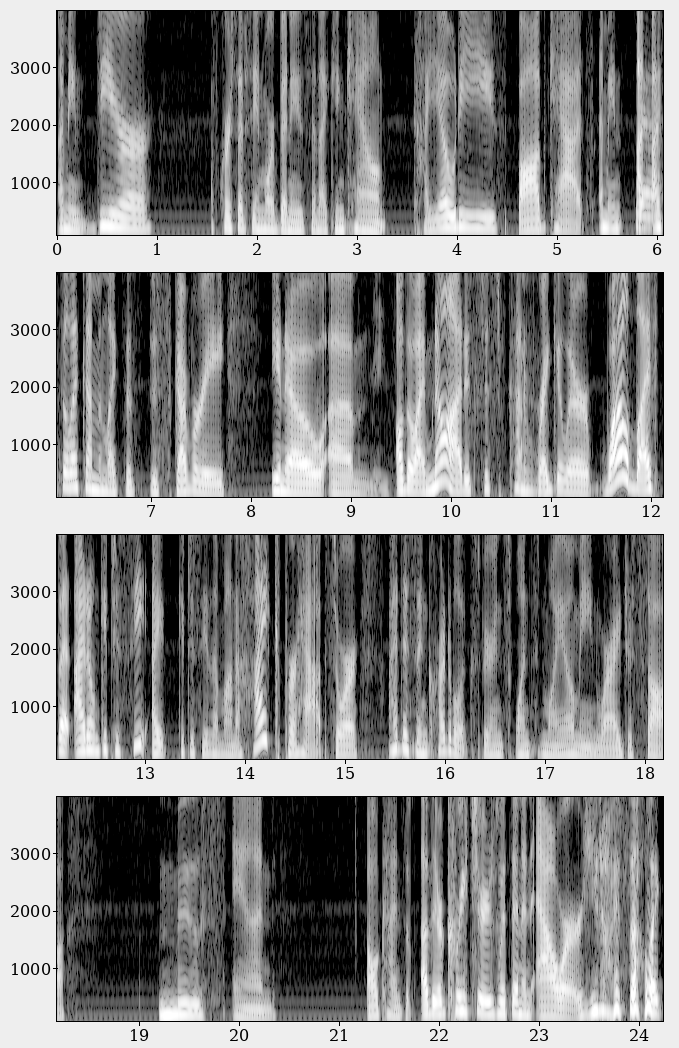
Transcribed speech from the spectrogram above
I mean, deer. Of course, I've seen more bennies than I can count. Coyotes, bobcats. I mean, Yeah. I, I feel like I'm in like this discovery, you know. Um, although I'm not, it's just kind of regular wildlife. But I don't get to see. I get to see them on a hike, perhaps. Or I had this incredible experience once in Wyoming where I just saw moose and all kinds of other creatures within an hour. You know, I saw like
